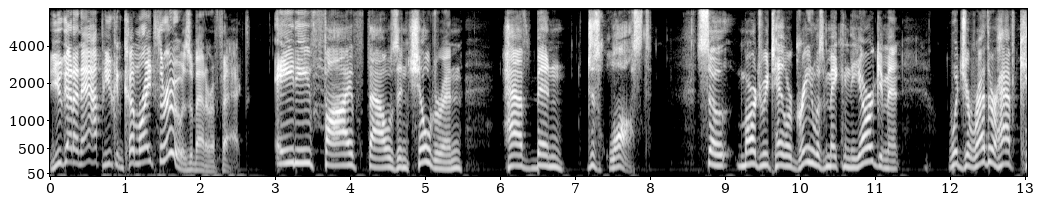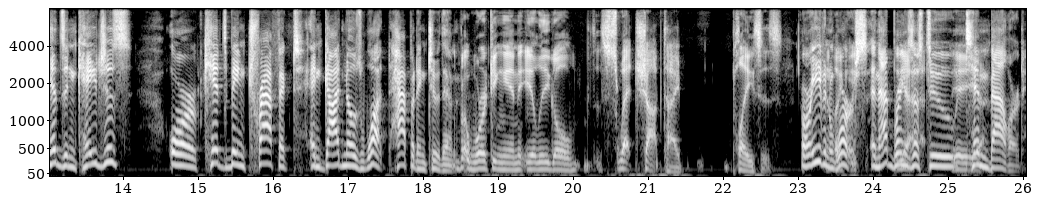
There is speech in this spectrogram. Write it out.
You got an app, you can come right through, as a matter of fact. 85,000 children have been just lost. So Marjorie Taylor Greene was making the argument would you rather have kids in cages or kids being trafficked and God knows what happening to them? But working in illegal sweatshop type places. Or even like, worse. And that brings yeah, us to yeah, Tim. Ballard.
